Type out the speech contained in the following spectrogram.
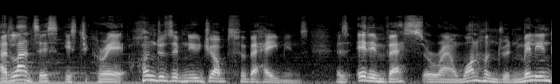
Atlantis is to create hundreds of new jobs for Bahamians as it invests around $100 million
